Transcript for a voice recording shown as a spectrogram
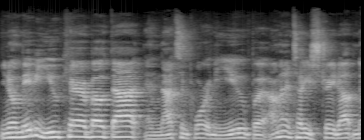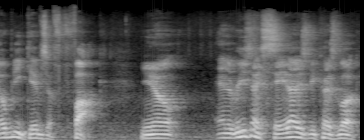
you know maybe you care about that and that's important to you but i'm going to tell you straight up nobody gives a fuck you know and the reason i say that is because look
